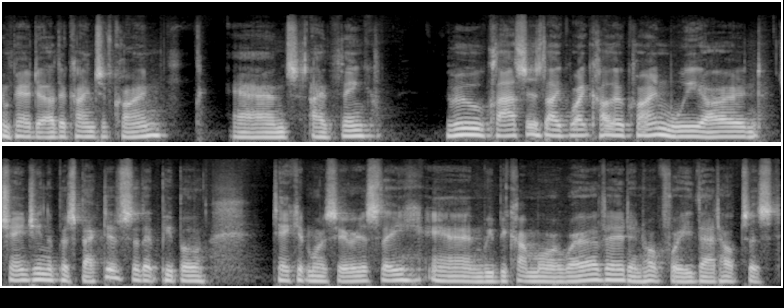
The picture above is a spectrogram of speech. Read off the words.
compared to other kinds of crime. And I think through classes like white collar crime, we are changing the perspective so that people take it more seriously and we become more aware of it. And hopefully that helps us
